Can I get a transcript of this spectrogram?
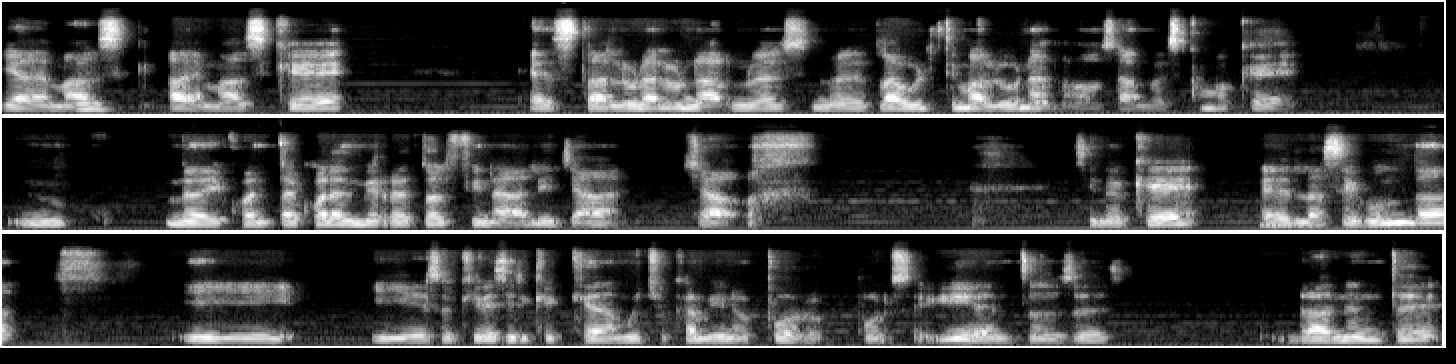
Y además, mm. además que esta luna lunar no es, no es la última luna, ¿no? O sea, no es como que mm, me doy cuenta cuál es mi reto al final y ya, chao. Sino que es la segunda y, y, eso quiere decir que queda mucho camino por, por seguir. Entonces, realmente,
